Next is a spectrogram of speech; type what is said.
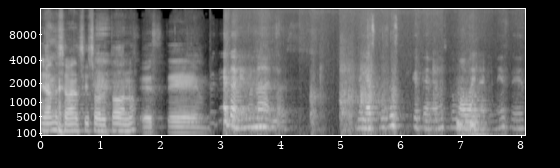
¿Y a dónde se van? Sí, sobre todo, ¿no? Este... Creo que también una de, los- de las cosas que tenemos como bailarines es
